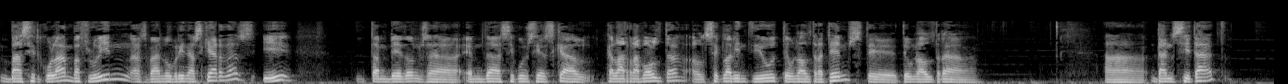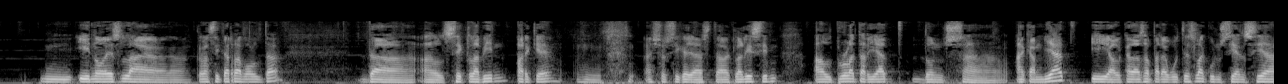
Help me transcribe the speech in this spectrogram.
va circulant, va fluint es van obrint esquerdes i també doncs, eh, hem de ser conscients que, que la revolta al segle XXI té un altre temps té, té una altra uh, densitat mm, i no és la clàssica revolta del segle XX perquè, mm, això sí que ja està claríssim, el proletariat doncs, uh, ha canviat i el que ha desaparegut és la consciència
